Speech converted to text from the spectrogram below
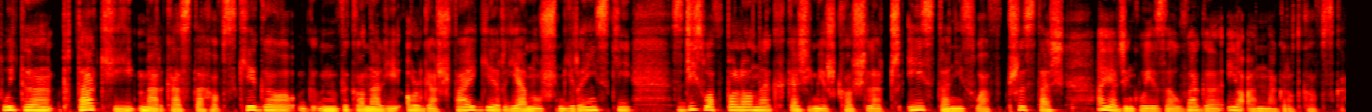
Suite Ptaki Marka Stachowskiego wykonali Olga Szwajgier, Janusz Miryński, Zdzisław Polonek, Kazimierz Koślacz i Stanisław Przystaś, a ja dziękuję za uwagę, Joanna Grotkowska.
